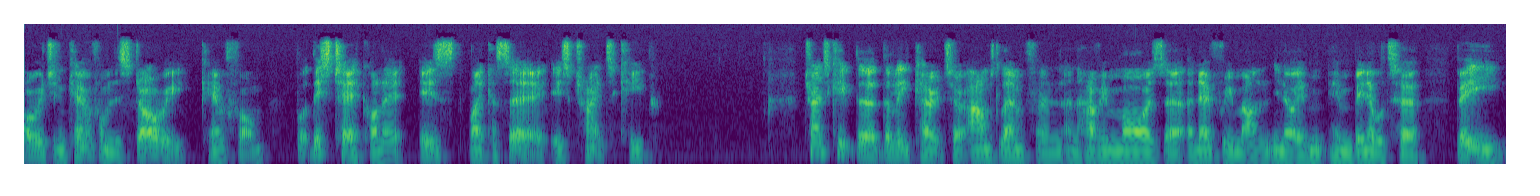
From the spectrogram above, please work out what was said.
origin came from, the story came from. But this take on it is, like I say, is trying to keep trying to keep the, the lead character at arm's length and, and him more as a, an everyman. You know, him, him being able to be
